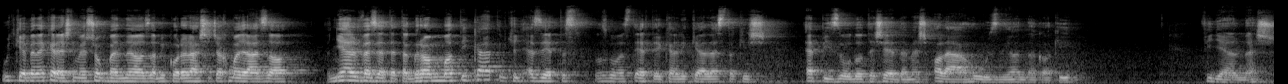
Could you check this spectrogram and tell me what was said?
Úgy kell benne keresni, mert sok benne az, amikor a Rási csak magyarázza a nyelvezetet, a grammatikát, úgyhogy ezért ezt, azt gondolom, ezt értékelni kell ezt a kis epizódot, és érdemes aláhúzni annak, aki figyelmes.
